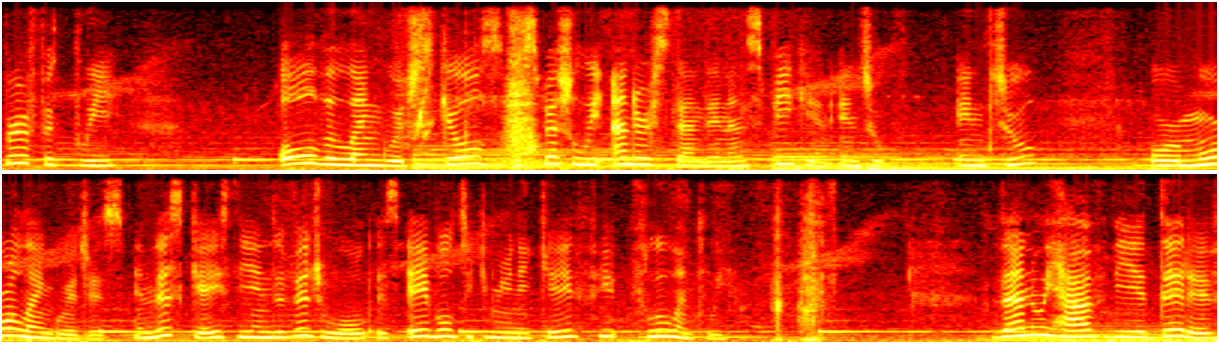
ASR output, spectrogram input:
perfectly all the language skills, especially understanding and speaking into, into or more languages. In this case, the individual is able to communicate fluently. Then we have the additive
